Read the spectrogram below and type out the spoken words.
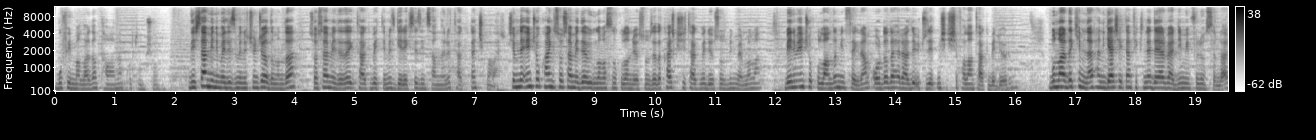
bu firmalardan tamamen kurtulmuş oldum. Dijital minimalizmin üçüncü adımında sosyal medyada takip ettiğimiz gereksiz insanları takipten çıkmalar. Şimdi en çok hangi sosyal medya uygulamasını kullanıyorsunuz ya da kaç kişi takip ediyorsunuz bilmiyorum ama benim en çok kullandığım Instagram. Orada da herhalde 370 kişi falan takip ediyorum. Bunlar da kimler? Hani gerçekten fikrine değer verdiğim influencerlar,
